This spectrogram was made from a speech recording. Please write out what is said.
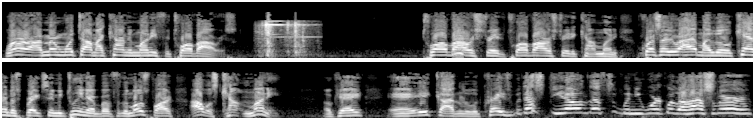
one, I remember one time I counted money for 12 hours. 12 hours straight, 12 hours straight to count money. Of course, I, I had my little cannabis breaks in between there, but for the most part, I was counting money. Okay? And it got a little crazy, but that's, you know, that's when you work with a hustler,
